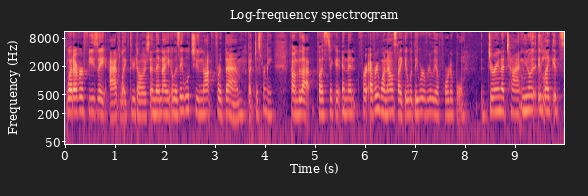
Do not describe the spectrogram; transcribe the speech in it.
whatever fees they add, like three dollars. And then I was able to not for them, but just for me, found that bus ticket. And then for everyone else, like it, they were really affordable during a time. You know, it like it's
